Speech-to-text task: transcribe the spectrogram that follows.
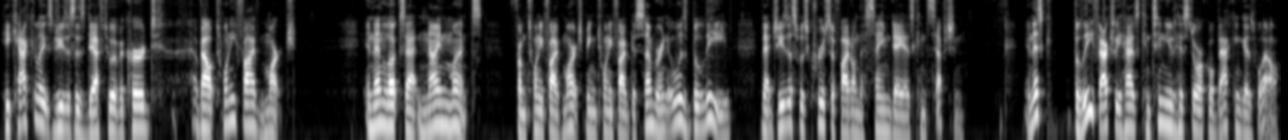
he calculates Jesus' death to have occurred about 25 March, and then looks at nine months from 25 March being 25 December, and it was believed that Jesus was crucified on the same day as conception. And this belief actually has continued historical backing as well.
